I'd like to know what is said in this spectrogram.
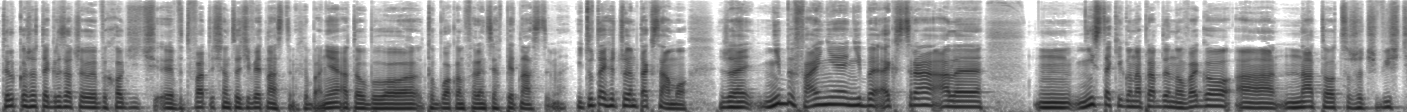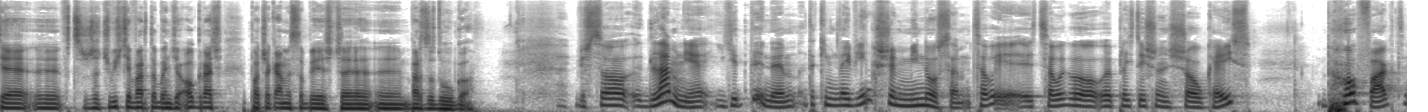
tylko że te gry zaczęły wychodzić y, w 2019 chyba, nie? A to, było, to była konferencja w 15. I tutaj się czułem tak samo, że niby fajnie, niby ekstra, ale nic takiego naprawdę nowego, a na to, co rzeczywiście, y, co rzeczywiście warto będzie ograć, poczekamy sobie jeszcze y, bardzo długo. Wiesz co, dla mnie jedynym takim największym minusem cały, całego PlayStation Showcase był fakt,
